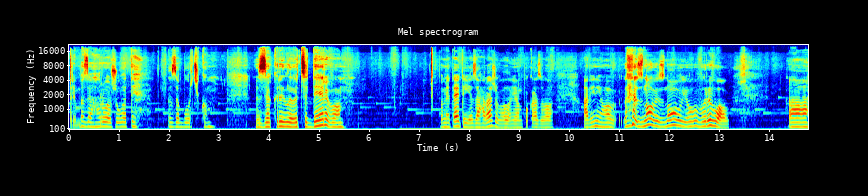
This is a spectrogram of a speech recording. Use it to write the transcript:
Треба загорожувати заборчиком. Закрили оце дерево. Пам'ятаєте, я загоражувала, я вам показувала, а він його знову і знову його виривав. А,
